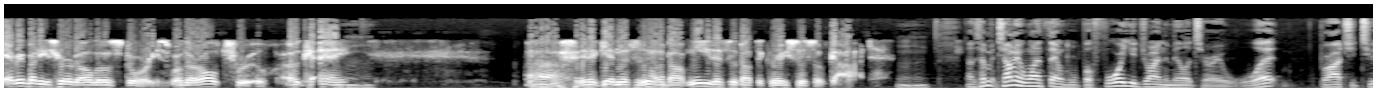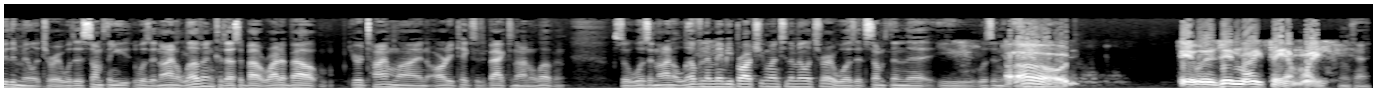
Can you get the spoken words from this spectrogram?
Everybody's heard all those stories. Well, they're all true, okay? Uh, and again, this is not about me. This is about the graces of God. Now, tell me, tell me one thing. Before you joined the military, what brought you to the military? Was it something? You, was it 9/11? Because that's about right about your timeline. Already takes us back to 9/11. So was it 9/11 that maybe brought you into the military? Or was it something that you was in your family? Oh, it was in my family. Okay.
